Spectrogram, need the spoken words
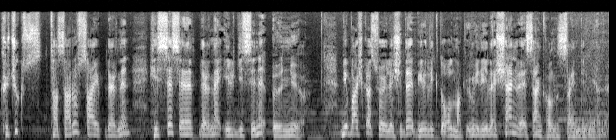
küçük tasarruf sahiplerinin hisse senetlerine ilgisini önlüyor. Bir başka söyleşi de birlikte olmak ümidiyle şen ve esen kalınız sayın dinleyenler.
